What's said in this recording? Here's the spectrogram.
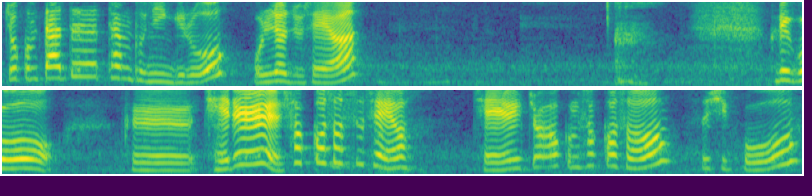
조금 따뜻한 분위기로 올려주세요. 그리고 그 젤을 섞어서 쓰세요. 젤 조금 섞어서 쓰시고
